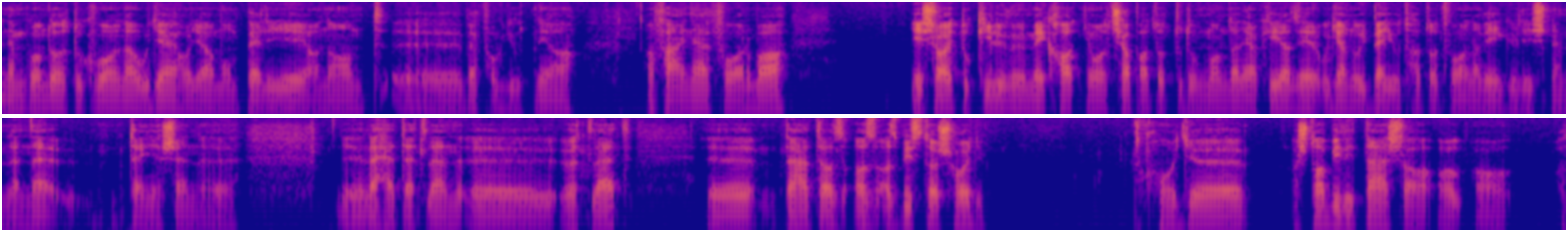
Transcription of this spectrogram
Nem gondoltuk volna ugye, hogy a Montpellier, a Nant be fog jutni a, a Final Fourba, és rajtuk kilövő még 6-8 csapatot tudunk mondani, aki azért ugyanúgy bejuthatott volna végül is, nem lenne teljesen lehetetlen ötlet. Tehát az, az, az biztos, hogy, hogy a stabilitás a, a, a, a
